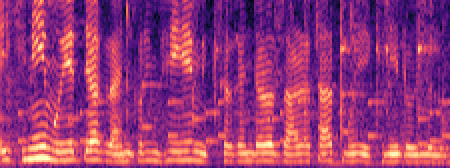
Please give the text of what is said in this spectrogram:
এইখিনি মই এতিয়া গ্ৰাইণ্ড কৰিম। সেয়ে মিক্সাৰ গ্ৰাইণ্ডাৰৰ জাৰ এটাত মই এইখিনি লৈ ল'লোঁ।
